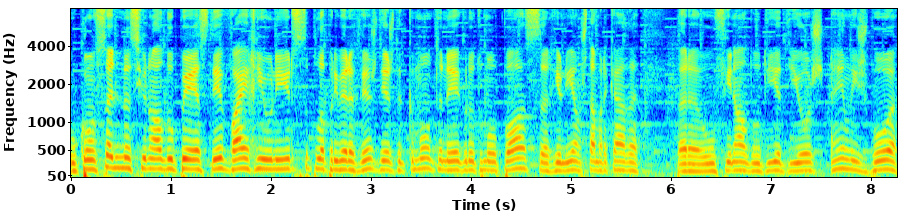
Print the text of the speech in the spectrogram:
O Conselho Nacional do PSD vai reunir-se pela primeira vez desde que Montenegro tomou posse. A reunião está marcada para o final do dia de hoje em Lisboa.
